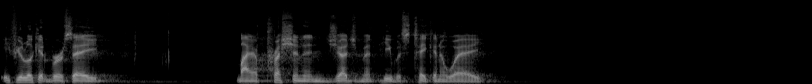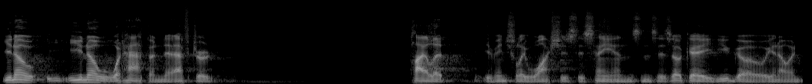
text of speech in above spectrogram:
if you look at verse 8, by oppression and judgment he was taken away. You know, you know what happened after Pilate eventually washes his hands and says, Okay, you go, you know, and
